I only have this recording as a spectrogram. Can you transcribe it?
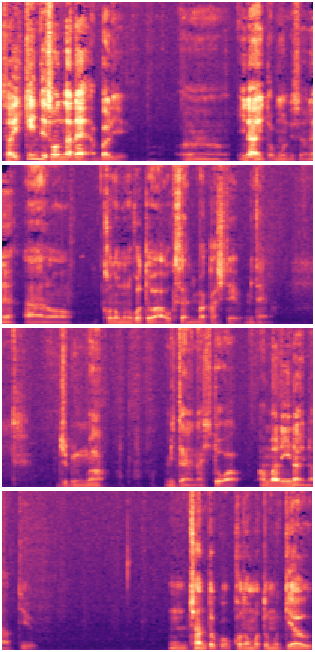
最近でそんなねやっぱりうんいないと思うんですよね。あの子供のことは奥さんに任してみたいな。自分はみたいな人はあんまりいないなっていう、うん、ちゃんとこう子供と向き合う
